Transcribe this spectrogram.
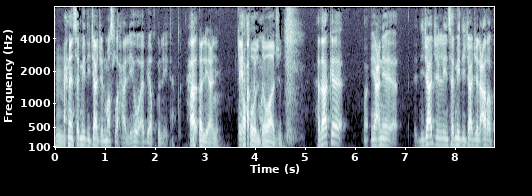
مم. إحنا نسميه دجاج المصلحة اللي هو أبيض كليته. حقل يعني. إي، حقل. دواجن هذاك يعني دجاج اللي نسميه دجاج العرب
